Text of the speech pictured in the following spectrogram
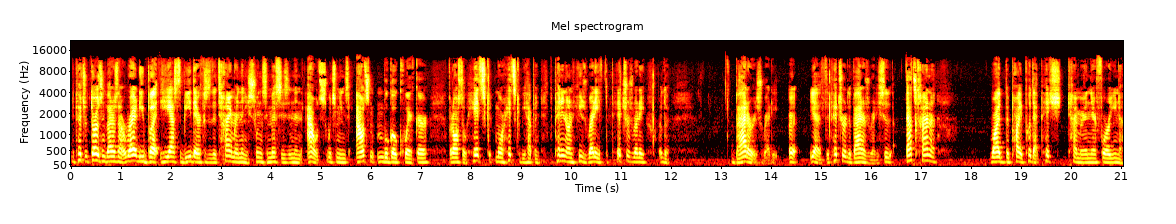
the pitcher throws and the batter's not ready, but he has to be there because of the timer and then he swings and misses and then outs, which means outs will go quicker. But also hits, more hits could be happening depending on who's ready. If the pitcher's ready or the batter is ready. Or, yeah, if the pitcher or the batter is ready. So that's kind of why they probably put that pitch timer in there for you know,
